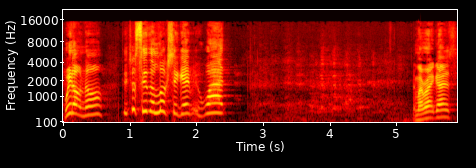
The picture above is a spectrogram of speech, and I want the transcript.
We don't know. Did you see the look she gave me? What? Am I right, guys?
